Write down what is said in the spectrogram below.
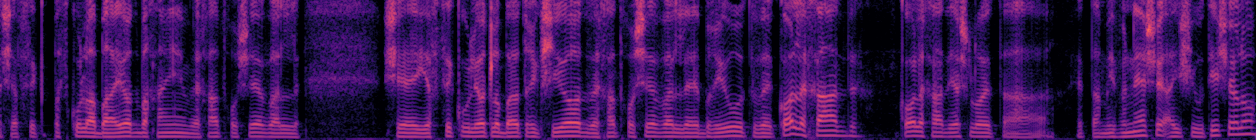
uh, שיפסקו לו הבעיות בחיים, ואחד חושב על שיפסיקו להיות לו בעיות רגשיות, ואחד חושב על uh, בריאות, וכל אחד, כל אחד יש לו את, ה, את המבנה ש, האישיותי שלו,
